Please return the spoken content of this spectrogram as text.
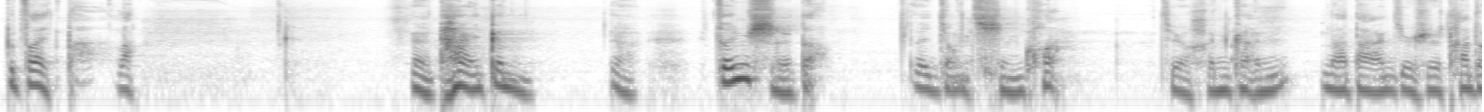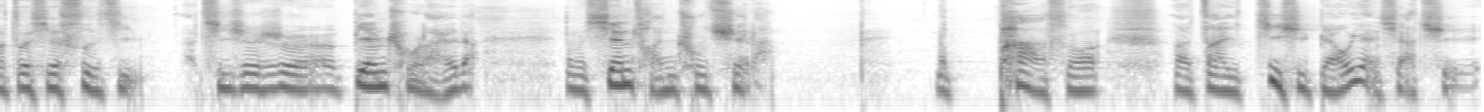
不再打了？呃，他还更呃真实的一种情况，就很可能，那当然就是他的这些事迹其实是编出来的，那么宣传出去了，那怕说啊再继续表演下去。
